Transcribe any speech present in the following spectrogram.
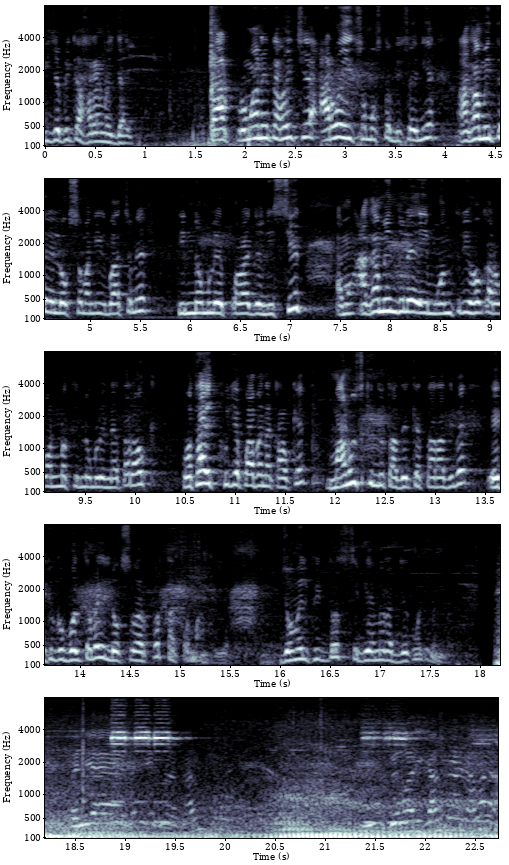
বিজেপিকে হারানো যায়। তার প্রমাণ এটা হয়েছে আরও এই সমস্ত বিষয় নিয়ে আগামীতে লোকসভা নির্বাচনে তৃণমূলের পরাজয় নিশ্চিত এবং আগামী দিনে এই মন্ত্রী হোক আর অন্য তৃণমূলের নেতারা হোক কোথায় খুঁজে পাবে না কাউকে মানুষ কিন্তু তাদেরকে তারা দিবে এইটুকু বলতে পারি লোকসভার পর তার প্রমাণ হয়ে যাবে জমিল ফিরদোস সিপিএমের রাজ্য কমিটি মেম্বার बीमारी चल रहा है हमारा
